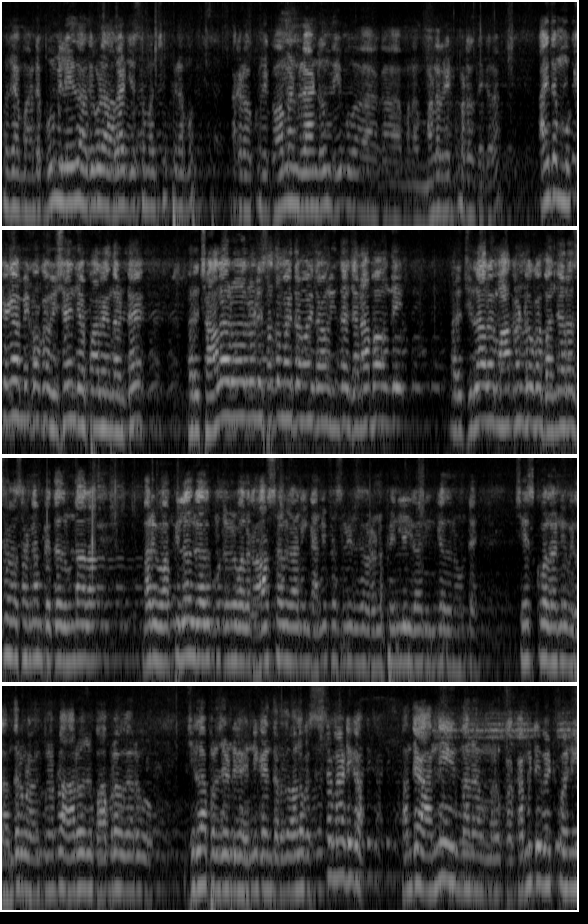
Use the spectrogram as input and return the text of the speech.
కొంచెం అంటే భూమి లేదు అది కూడా అలాట్ చేస్తామని చెప్పినాము. అక్కడ కొన్ని గవర్నమెంట్ ల్యాండ్ ఉంది మన మండల హెడ్ క్వార్టర్ దగ్గర. అయితే ముఖ్యంగా మీకు ఒక విషయం చెప్పాలి ఏంటంటే మరి చాలా రోజుల నుండి సతమైతం అవుతాం ఇంత జనాభా ఉంది. మరి జిల్లాలో మాకంటూ ఒక బంజారా సేవ సంఘం పెద్దది ఉండాలా? మరి మా పిల్లలు చదువుకుంటున్నారు వాళ్ళకి హాస్టల్ కానీ ఇంకా అన్ని ఫెసిలిటీస్ ఎవరైనా పెళ్ళి కానీ ఇంకేదైనా ఉంటే చేసుకోవాలని వీళ్ళందరూ కూడా అనుకున్నప్పుడు ఆ రోజు బాబురావు గారు జిల్లా ప్రెసిడెంట్గా ఎన్నికైన తర్వాత వాళ్ళు ఒక సిస్టమేటిక్గా అంతే అన్ని మనం ఒక కమిటీ పెట్టుకొని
